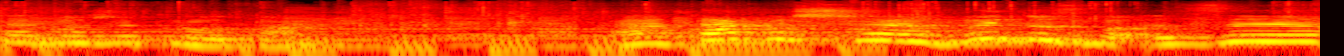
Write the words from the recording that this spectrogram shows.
Це дуже круто. Також е, виду з, е,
